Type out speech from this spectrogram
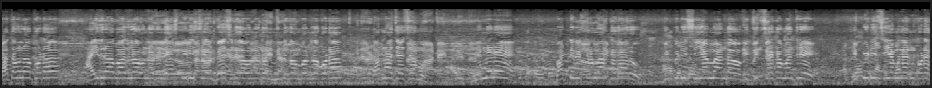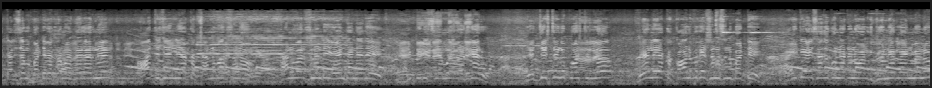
గతంలో కూడా హైదరాబాద్లో ఉన్నటువంటి ఎస్పీడీసీఎల్ బేస్డ్గా ఉన్నటువంటి మింటి కాంపౌండ్లో కూడా ధర్నా చేశాము. నిన్ననే బట్టి విక్రమార్క గారు డిప్యూటీ సీఎం అండ్ విద్యుత్ శాఖ మంత్రి డిప్యూటీ సీఎం గారిని కూడా కలిసాము బట్టి విక్రమార్క గారిని. ఆర్టీజీఎల్ యొక్క కన్వర్షన్ కన్వర్షన్ అంటే ఏంటనేది డిప్యూటీ సీఎం గారు అడిగారు. ఎగ్జిస్టింగ్ పోస్టుల్లో వీళ్ళ యొక్క క్వాలిఫికేషన్స్ బట్టి ఐటీఐ చదువుకున్నటువంటి వాళ్ళకి జూనియర్ లైన్మెన్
